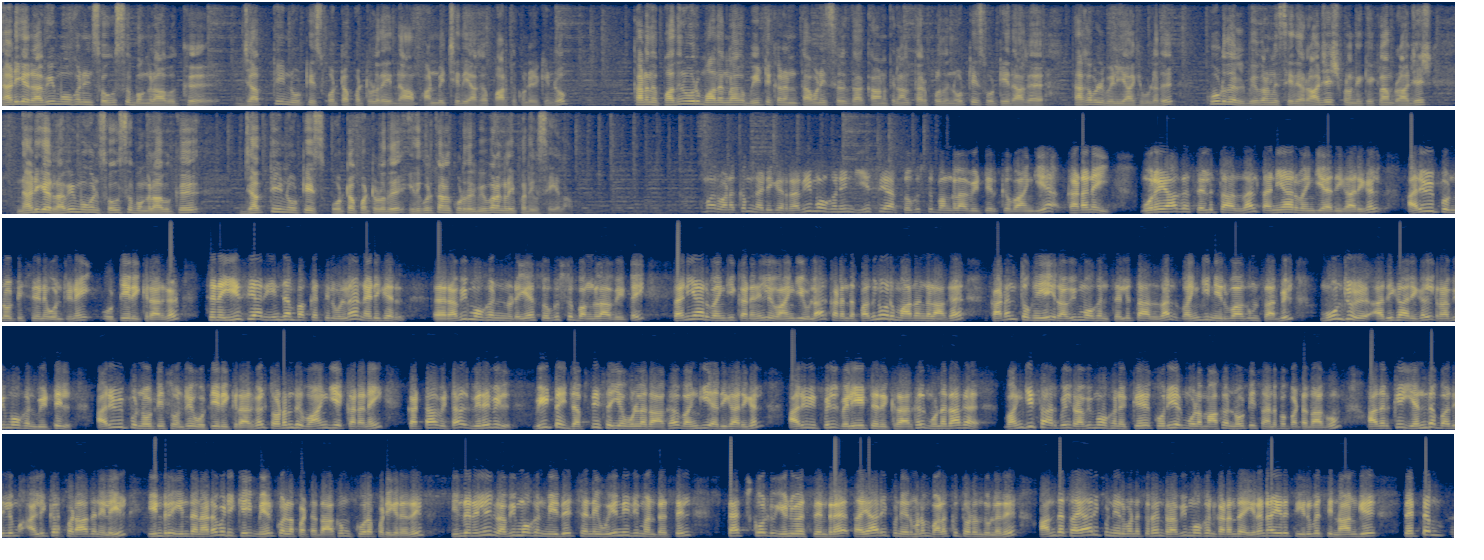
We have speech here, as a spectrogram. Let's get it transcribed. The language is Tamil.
நடிகர் ரவிமோகனின் சொகுசு பங்களாவுக்கு ஜப்தி நோட்டீஸ் ஒட்டப்பட்டுள்ளதை நாம் அண்மை செய்தியாக பார்த்து கொண்டிருக்கின்றோம். கடந்த பதினோரு மாதங்களாக வீட்டுக்கடன் தவணை செலுத்த காரணத்தினால் தற்பொழுது நோட்டீஸ் ஒட்டியதாக தகவல் வெளியாகியுள்ளது. கூடுதல் விவரங்களை செய்த ராஜேஷ் வழங்க கேட்கலாம். ராஜேஷ் நடிகர் ரவிமோகன் சொகுசு பங்களாவுக்கு ஜப்தி நோட்டீஸ் ஒட்டப்பட்டுள்ளது. இது குறித்தான கூடுதல் விவரங்களை பதிவு செய்யலாம். குமார் வணக்கம். நடிகர் ரவிமோகனின் ஈசிஆர் சொகுசு பங்களா வீட்டிற்கு வாங்கிய கடனை முறையாக செலுத்தாததால் தனியார் வங்கி அதிகாரிகள் அறிவிப்பு நோட்டீஸ் ஒன்றினை ஒட்டியிருக்கிறார்கள். சென்னை ஈசிஆர் ஈஞ்சம்பக்கத்தில் உள்ள நடிகர் ரவிமோகனுடைய சொகுசு பங்களா வீட்டை தனியார் வங்கி கடனில் வாங்கியுள்ளார். கடந்த பதினோரு மாதங்களாக கடன் தொகையை ரவிமோகன் செலுத்தாததால் வங்கி நிர்வாகம் சார்பில் மூன்று அதிகாரிகள் ரவிமோகன் வீட்டில் அறிவிப்பு நோட்டீஸ் ஒன்றை ஒட்டியிருக்கிறார்கள். தொடர்ந்து வாங்கிய கடனை கட்டாவிட்டால் விரைவில் வீட்டை ஜப்தி செய்ய உள்ளதாக வங்கி அதிகாரிகள் அறிவிப்பில் வெளியிட்டிருக்கிறார்கள். முன்னதாக வங்கி சார்பில் ரவிமோகனுக்கு கொரியர் மூலமாக நோட்டீஸ் அனுப்பப்பட்டதாகவும் அதற்கு எந்த பதிலும் அளிக்கப்படாத நிலையில் இன்று இந்த நடவடிக்கை மேற்கொள்ளப்பட்டதாகவும் கூறப்படுகிறது. இந்த நிலையில் ரவிமோகன் மீது சென்னை உயர்நீதிமன்றத்தில் டச் கோல்டு யூனிவர்ஸ் என்ற தயாரிப்பு நிறுவனம் வழக்கு தொடர்ந்துள்ளது. அந்த தயாரிப்பு நிறுவனத்துடன் ரவிமோகன் கடந்த இரண்டாயிரத்தி இருபத்தி நான்கு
